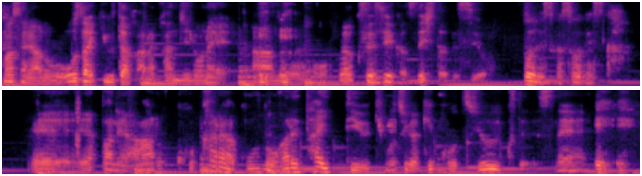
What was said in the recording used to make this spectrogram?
まさにあの尾崎豊な感じのね、あええの 学生生活でしたですよ。そうですか、そうですか。えーやっぱね、あの子からこう逃れたいっていう気持ちが結構強くてですね、ええ、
